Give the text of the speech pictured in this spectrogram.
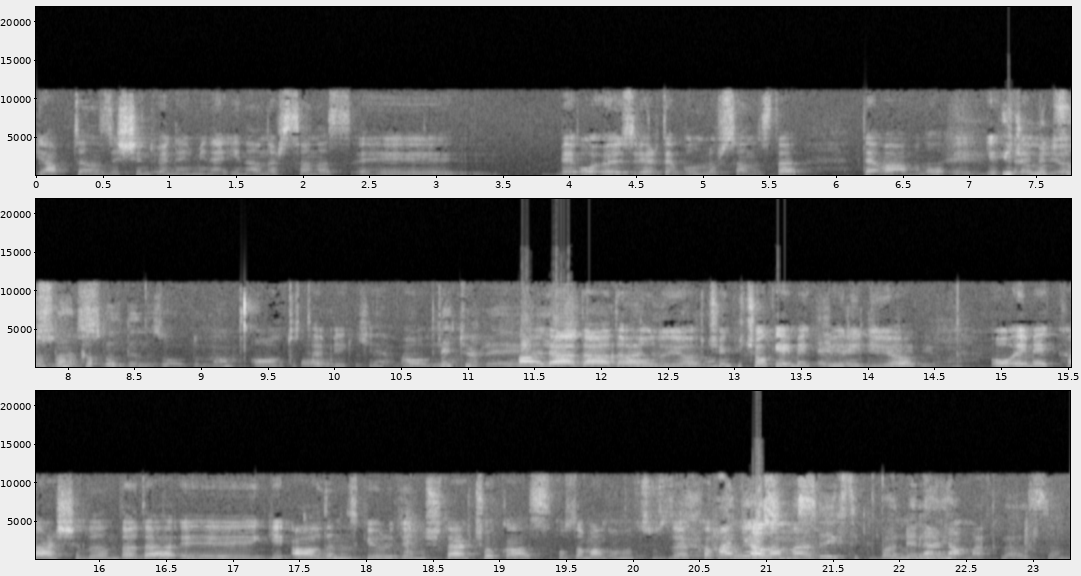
yaptığınız işin önemine inanırsanız e, ve o özveride bulunursanız da devamını e, Hiç getirebiliyorsunuz. umutsuzluğa kapıldığınız oldu mu? Oldu tabii Oldu, ki. Oldu. Ne tür e, Hala daha da oluyor. daha? Çünkü çok emek, Emek veriliyor. veriliyor. O emek karşılığında da e, aldığınız geri dönüşler çok az. O zaman umutsuzluğa kapılıyorsunuz. Hangi alanlarda eksiklik var? Neler yapmak lazım?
